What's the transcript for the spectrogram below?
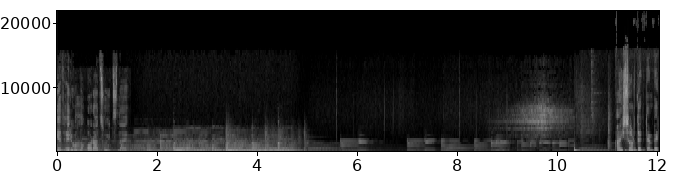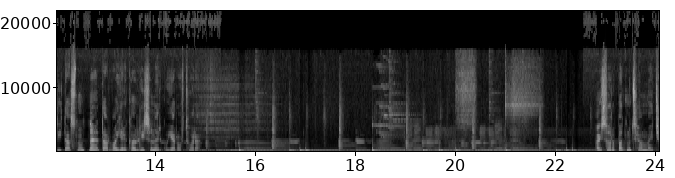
Եթերում օրացույցն է։ Այսօր դեկտեմբերի 18-ն է, տարվա 352-րդ օրը։ Այսօրը պատմության մեջ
